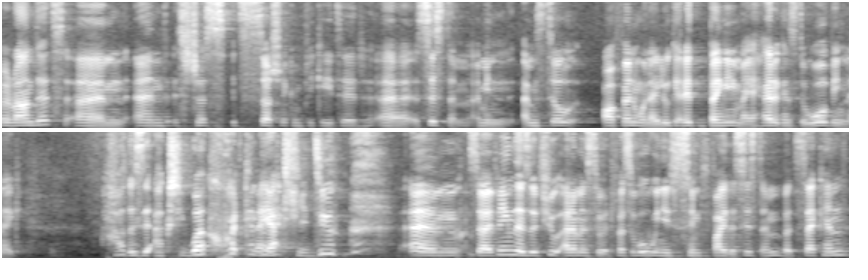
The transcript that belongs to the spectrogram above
around it, um, and it's just, it's such a complicated uh, system. I mean, I'm still often, when I look at it, banging my head against the wall, being like, how does it actually work? What can I actually do? Um, so I think there's a few elements to it. First of all, we need to simplify the system, but second,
